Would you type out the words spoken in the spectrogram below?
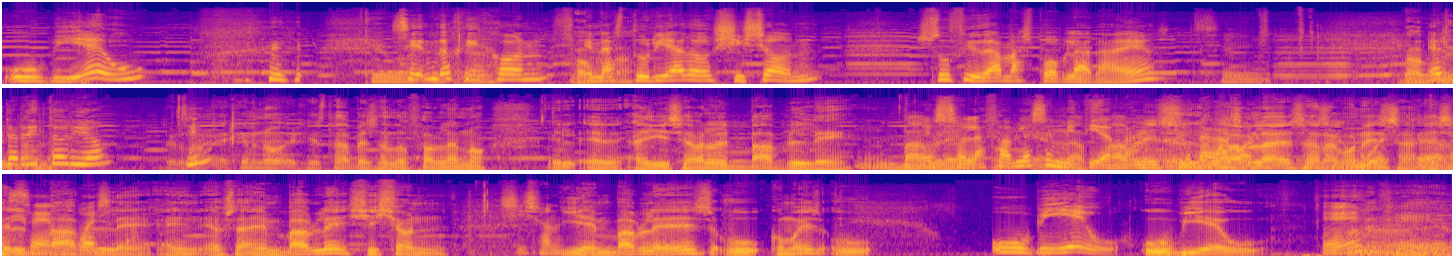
Ubieu, siendo. Gijón, en asturiado Xixón, su ciudad más poblada, ¿eh? Sí. El territorio... Perdón, es, que no, es que estaba pensando Fabla, no. El- el- allí se habla el bable. Bable, Eso, la fabla es en mi tierra, La fabla es Aragón. Fabla es aragonesa, es el Sí, bable. En- o sea, en bable. Xixón. Y en bable es, u- ¿cómo es? U- Ubieu. Ubieu. ¿Eh? Vale, Que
